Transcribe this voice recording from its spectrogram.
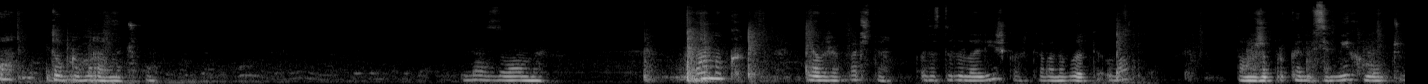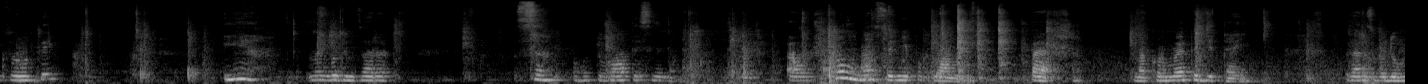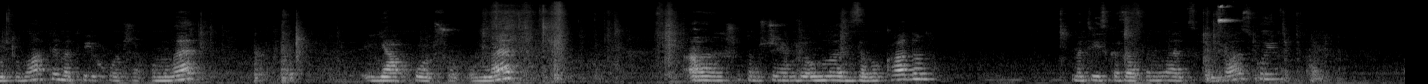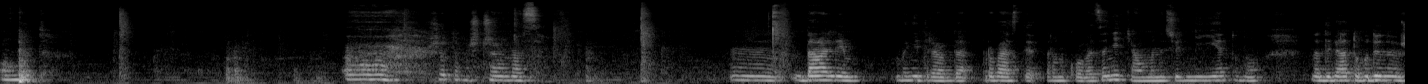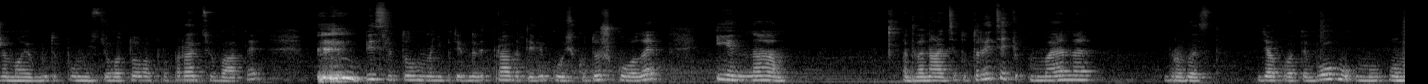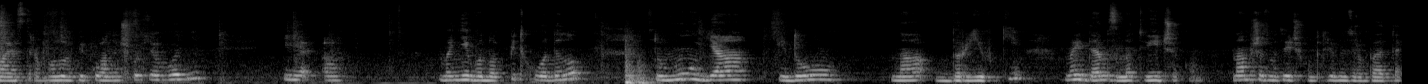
О, доброго раночку. У нас з вами ранок. Я вже, бачите, застелила ліжко, вже треба наводити лад. Там вже прокинувся мій хлопчик золотий. І ми будемо зараз готувати сніданок. А що у нас сьогодні по плану? Перше, накормити дітей. Зараз буду готувати. Матвій хоче омлет. Я хочу омлет. А, що там ще я буду омлет з авокадом. Матвій сказав омлет з ковбаскою. От. А, що там ще у нас? Далі мені треба провести ранкове заняття. У мене сьогодні є, тому на 9 годину я вже маю бути повністю готова пропрацювати. Після того мені потрібно відправити Вікуську до школи. І на 12.30 у мене бровист. Дякувати Богу, у мого майстра було віконечко сьогодні. І а, мені воно підходило, тому я йду на брівки. Ми йдемо з Матвійчиком. Нам ще з Матвійчиком потрібно зробити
